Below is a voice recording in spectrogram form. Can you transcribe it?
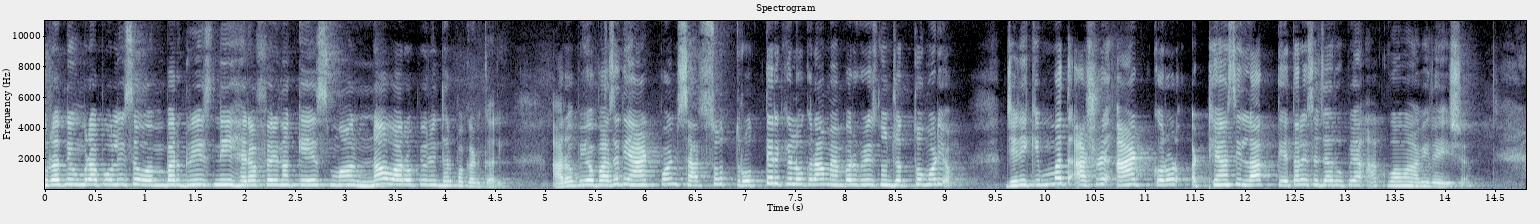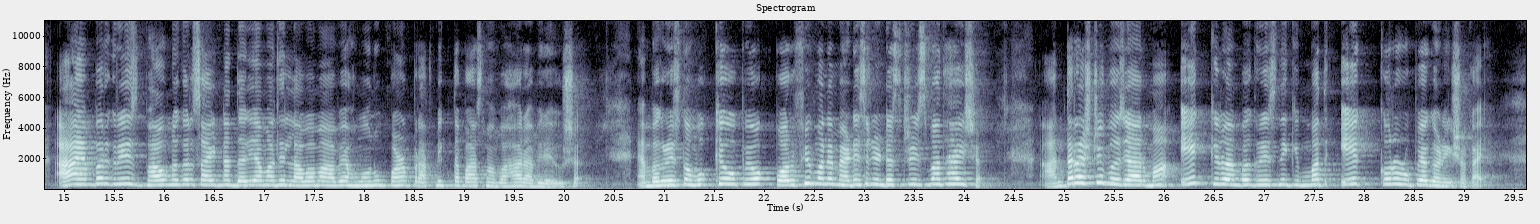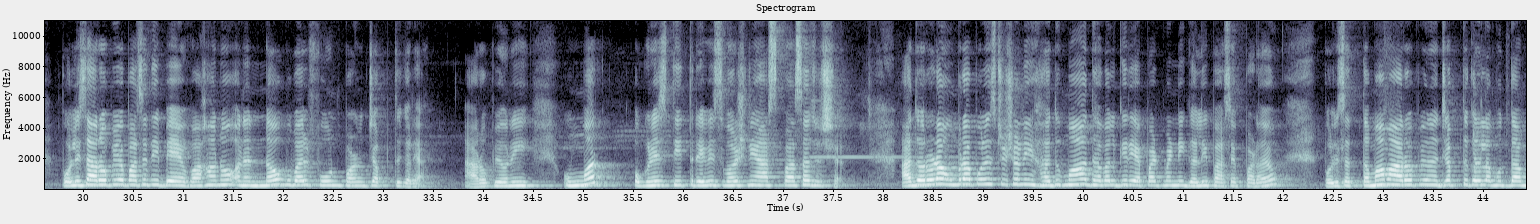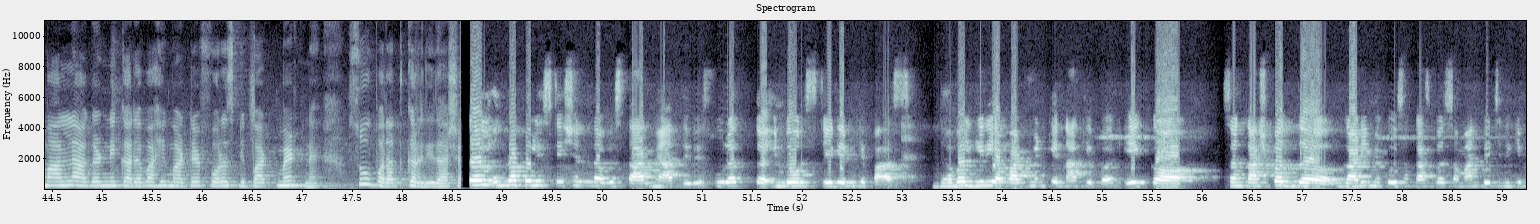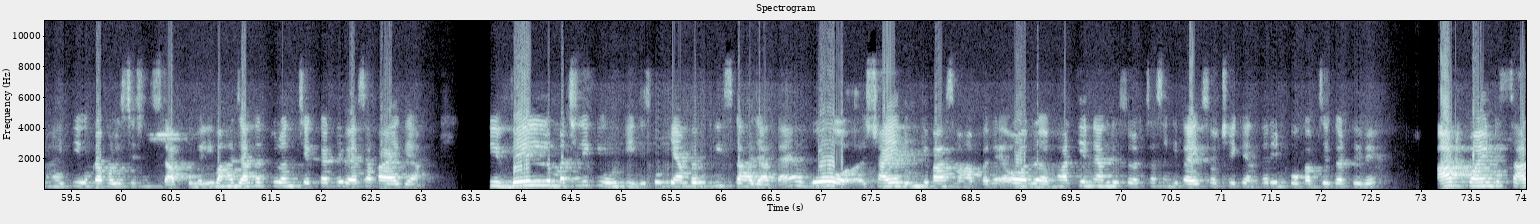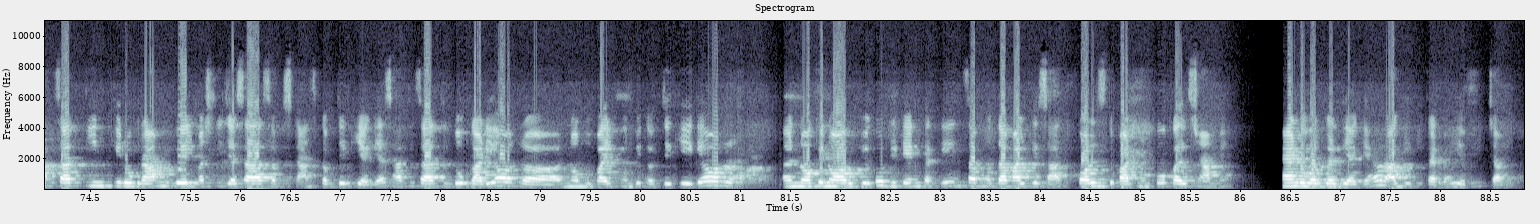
સુરતની ઉમરા પોલીસે એમ્બરગ્રીઝની હેરાફેરીના કેસમાં નવ આરોપીઓની ધરપકડ કરી. આરોપીઓ પાસેથી આઠ પોઈન્ટ સાતસો ત્રોતેર કિલોગ્રામ એમ્બરગ્રીઝનો જથ્થો મળ્યો, જેની કિંમત આશરે આઠ કરોડ અઠ્યાસી લાખ તેતાલીસ હજાર રૂપિયા આંકવામાં આવી રહી છે. આ એમ્બરગ્રીઝ ભાવનગર સાઇડના દરિયામાંથી લાવવામાં આવ્યા હોવાનું પણ પ્રાથમિક તપાસમાં બહાર આવી રહ્યું છે. એમ્બરગ્રીઝનો મુખ્ય ઉપયોગ પરફ્યુમ અને મેડિસિન ઇન્ડસ્ટ્રીઝમાં થાય છે. આંતરરાષ્ટ્રીય બજારમાં એક કિલો એમ્બરગ્રીઝની કિંમત એક કરોડ રૂપિયા ગણી શકાય. પોલીસ આરોપીઓ પાસેથી બે વાહનો અને નવ મોબાઈલ ફોન પણ જપ્ત કર્યા આરોપીઓની ઉંમર ઓગણીસથી ત્રેવીસ વર્ષની આસપાસ જ છે આ દરોડા ઉમરા પોલીસ સ્ટેશનની હદમાં ધવલગીરી એપાર્ટમેન્ટની ગલી પાસે પડાયો પોલીસે તમામ આરોપીઓને જપ્ત કરેલા મુદ્દા માલને આગળની કાર્યવાહી માટે ફોરેસ્ટ ડિપાર્ટમેન્ટને સુપરત કરી દીધા છે कल उमरा पुलिस स्टेशन विस्तार में आते हुए सूरत इंडोर स्टेडियम के पास धवलगिरी अपार्टमेंट के नाके पर एक अ, शंकास्पद गाड़ी में कोई शंकास्पद सामान बेचने की माहिती उमरा पुलिस स्टेशन स्टाफ को मिली। वहाँ जाकर तुरंत चेक करते हुए ऐसा पाया गया कि वेल मछली की उल्टी, जिसको कैम्बर ग्रीस कहा जाता है, वो शायद उनके पास वहाँ पर है और भारतीय नागरिक सुरक्षा संहिता 106 के अंदर इनको कब्जे करते हुए आठ पॉइंट सात सात तीन किलोग्राम वेल मछली जैसा सब्सटेंस कब्जे किया गया। साथ ही साथ दो गाड़ियाँ और नौ मोबाइल फ़ोन भी कब्जे किए गए और नौ के नौ आरोपियों को डिटेन करके इन सब मुद्दा माल के साथ फॉरेस्ट डिपार्टमेंट को कल शाम में हैंड ओवर कर दिया गया है और आगे की कार्रवाई अभी चालू है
